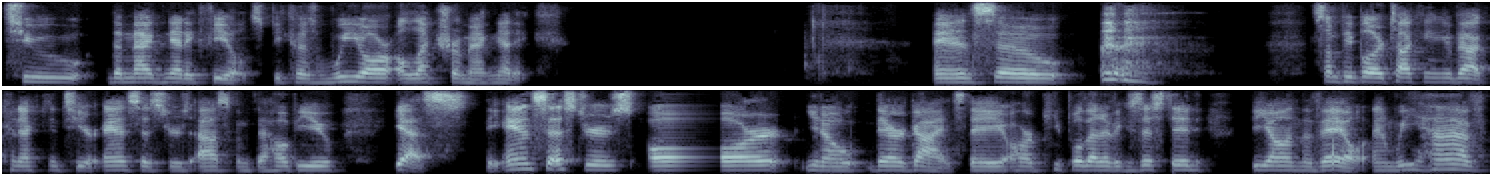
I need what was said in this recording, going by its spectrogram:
to the magnetic fields because we are electromagnetic. And so some people are talking about connecting to your ancestors, ask them to help you. Yes, the ancestors are, you know, they're guides. They are people that have existed beyond the veil. And we have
